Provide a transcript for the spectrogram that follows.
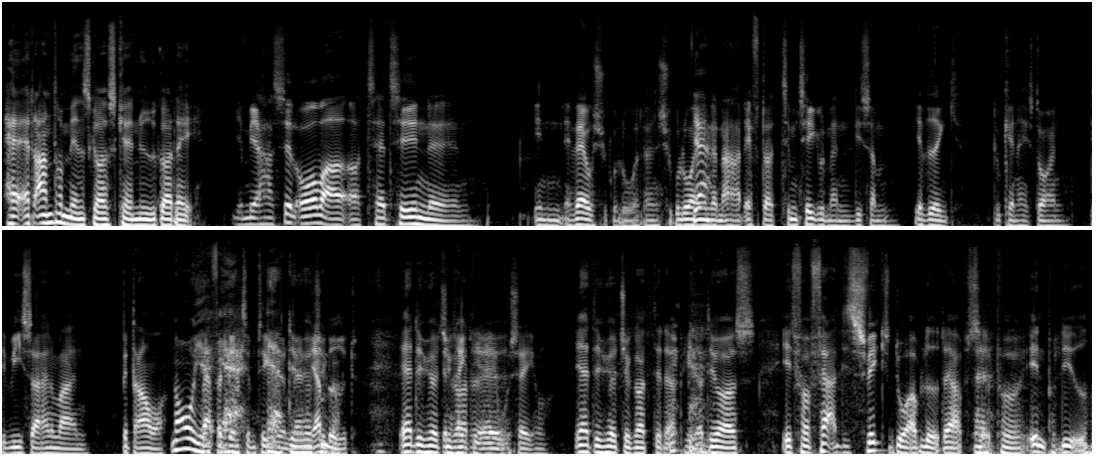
have, at andre mennesker også kan nyde godt af. Jamen, jeg har selv overvejet at tage til en, øh, en erhvervspsykolog, eller en psykolog af Ja. en eller anden art, efter Tim Tegelmann, ligesom, jeg ved ikke, du kender historien. Det viser sig, at han var en bedrager. Nå ja, ja, den Tim ja, Tegelmann, det ja, hørte jeg mødte. Ja, det hørte Den jeg godt. er øh, USA, jo. Ja, det hørte jeg godt, det der, Peter. Det var også et forfærdeligt svigt, du har oplevet der Ja. på, ind på livet.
